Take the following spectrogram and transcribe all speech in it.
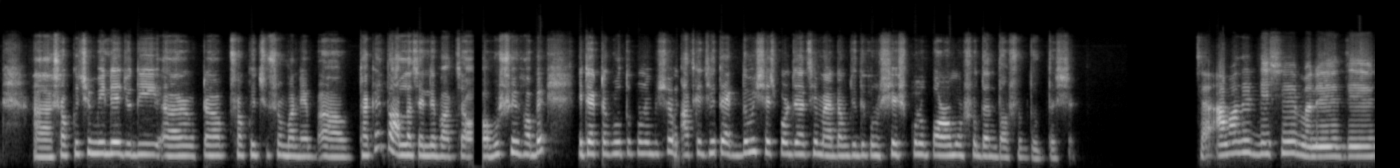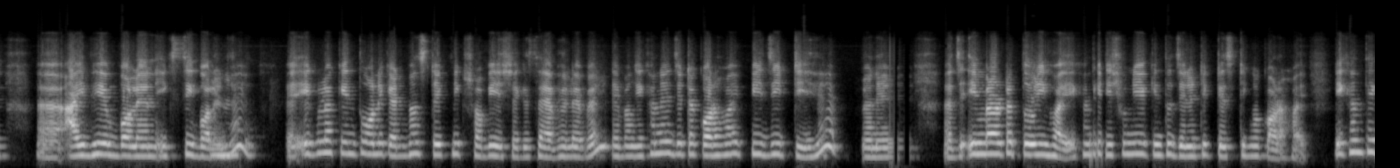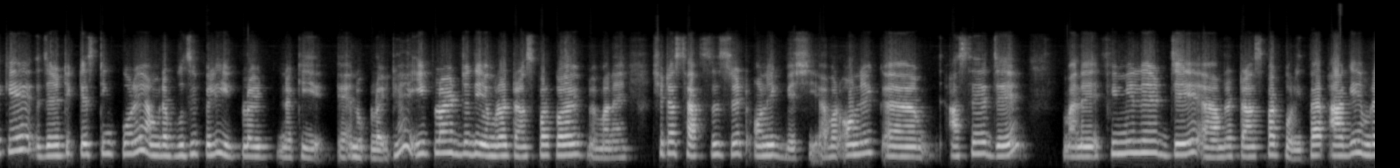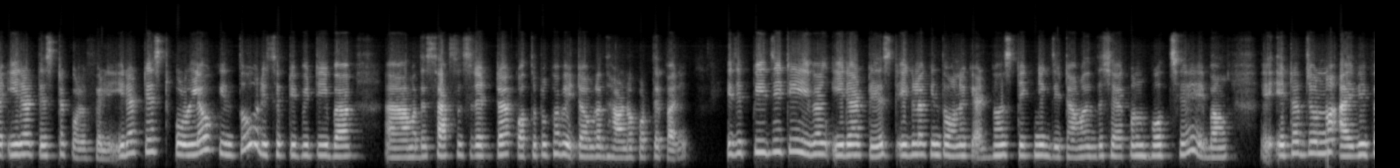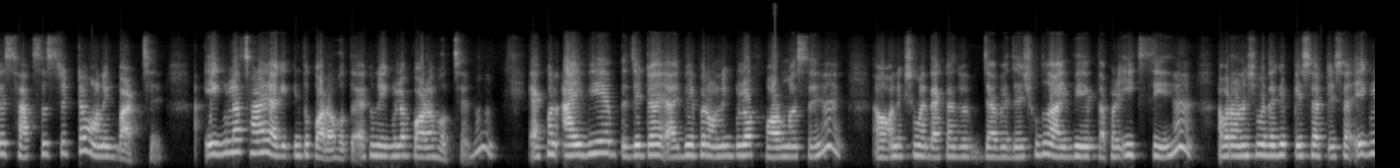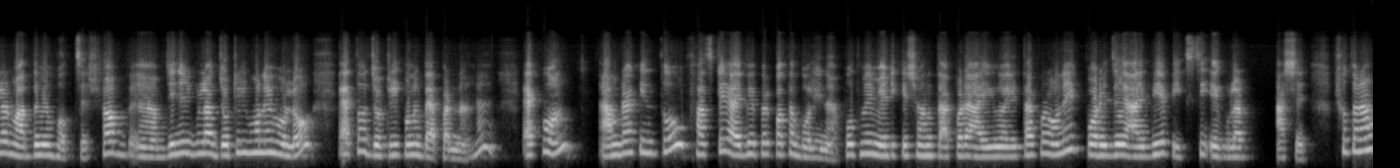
সবকিছু মিলিয়ে যদি ওটা সবকিছু সমানে আ থাকে তো আল্লাহ চাইলে বাচ্চা অবশ্যই হবে। এটা একটা গুরুত্বপূর্ণ বিষয়। আজকে যেহেতু একদমই শেষ পর্যায়ে আছি ম্যাডাম যদি কোনো শেষ কোনো পরামর্শ দেন দর্শকদের উদ্দেশ্যে। আচ্ছা, আমাদের দেশে মানে যে আইভিএফ বলেন, ইক্সি বলেন, হ্যাঁ? এগুলা কিন্তু অনেক অ্যাডভান্স টেকনিক সবই এসে গেছে এভেইলেবল এবং এখানে যেটা করা হয় পিজিটি, হ্যাঁ? মানে যে এমব্রায়োটা তৈরি হয় এখান থেকে টিস্যু নিয়ে কিন্তু জেনেটিক টেস্টিং ও করা হয়। এখান থেকে জেনেটিক টেস্টিং করে আমরা বুঝে ফেলি ইউপ্লয়েড নাকি অ্যানোপ্লয়েড, হ্যাঁ? ইউপ্লয়েড যদি এমব্রায়ো ট্রান্সফার করে মানে সেটা সাকসেস রেট অনেক বেশি। আবার অনেক আছে যে মানে ফিমেলের যে আমরা ট্রান্সফার করি, তার আগে আমরা ইরার টেস্টটা করে ফেলি। ইরার টেস্ট করলেও কিন্তু রিসেপ্টিভিটি বা আমাদের সাকসেস রেটটা কতটুকু হবে এটা আমরা ধারণা করতে পারি। এই যে পিজিটি এবং ইরা টেস্ট, এগুলো কিন্তু অনেক অ্যাডভান্স টেকনিক যেটা আমাদের দেশে এখন হচ্ছে এবং এটার জন্য আইভিএফ এর সাকসেস রেটটাও অনেক বাড়ছে। এগুলা ছাড়াই আগে কিন্তু করা হতো, এখন এগুলা করা হচ্ছে, হুম? এখন আইভিএফ যেটা আইভিএফ এর অনেকগুলো ফর্ম আছে হ্যাঁ? অনেক সময় দেখা যাবে যে শুধু আইভিএফ তারপর ইক্সি হ্যাঁ? আবার অনেক সময় দেখে প্রেশার টেশার, এগুলোর মাধ্যমে হচ্ছে। সব জিনিসগুলা জটিল মনে হলেও এত জটিল কোনো ব্যাপার না হ্যাঁ? এখন আমরা কিন্তু ফার্স্টে আইভিএফ এর কথা বলি না। প্রথমে মেডিকেশন তারপরে আইইউআই তারপর অনেক পরে যে আইভিএফ ইক্সি এগুলার আসে। সুতরাং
